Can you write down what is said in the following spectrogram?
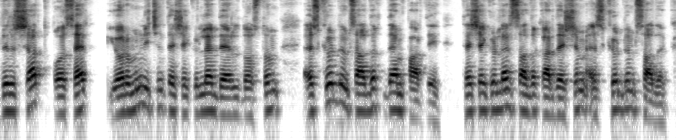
Dırşat Oser yorumun için teşekkürler değerli dostum. Eskürdüm Sadık Dem Parti. Teşekkürler Sadık kardeşim. Eskürdüm Sadık.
